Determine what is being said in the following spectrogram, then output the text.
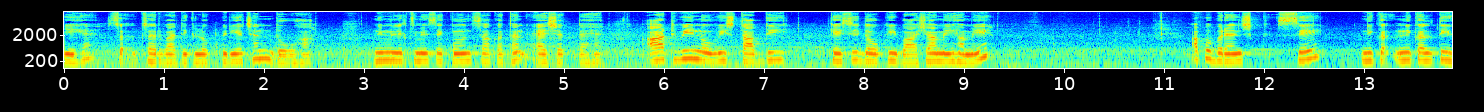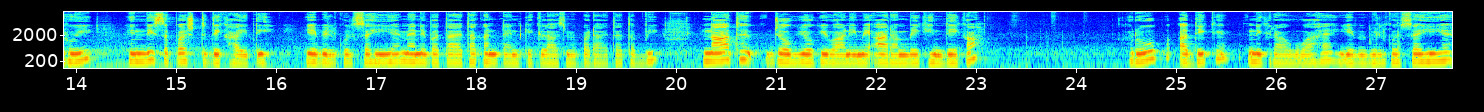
ये है सर्वाधिक लोकप्रिय छंद दोहा। निम्नलिखित में से कौन सा कथन असत्य है? आठवीं नौवीं शताब्दी के सिद्धों की भाषा में हमें अपभ्रंश से निक, निकलती हुई हिंदी स्पष्ट दिखाई दी। ये बिल्कुल सही है। मैंने बताया था कंटेंट की क्लास में पढ़ाया था तब भी। नाथ जोगियों की वाणी में आरंभिक हिंदी का रूप अधिक निखरा हुआ है। ये भी बिल्कुल सही है।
